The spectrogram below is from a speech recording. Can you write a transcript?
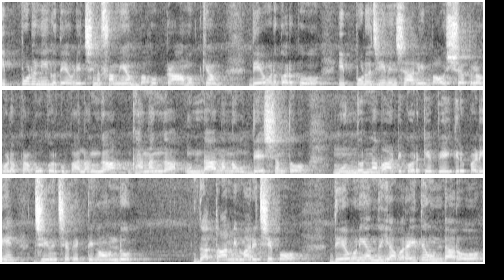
ఇప్పుడు నీకు దేవుడిచ్చిన సమయం బహు ప్రాముఖ్యం. దేవుడి కొరకు ఇప్పుడు జీవించాలి భవిష్యత్తులో కూడా ప్రభు కొరకు బలంగా ఘనంగా ఉండాలన్న ఉద్దేశంతో ముందున్న వాటి కొరకే వేగిరపడి జీవించే వ్యక్తిగా ఉండు. గతాన్ని మరిచిపో. దేవుని యందు ఎవరైతే ఉంటారో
